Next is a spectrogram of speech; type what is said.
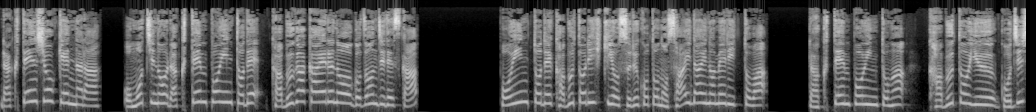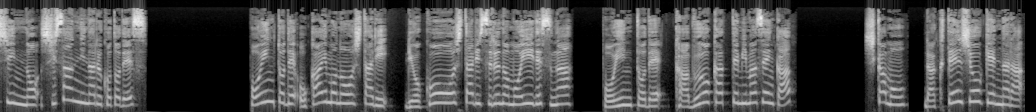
楽天証券なら、お持ちの楽天ポイントで株が買えるのをご存知ですか？ポイントで株取引をすることの最大のメリットは、楽天ポイントが株というご自身の資産になることです。ポイントでお買い物をしたり、旅行をしたりするのもいいですが、ポイントで株を買ってみませんか？しかも、楽天証券なら、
